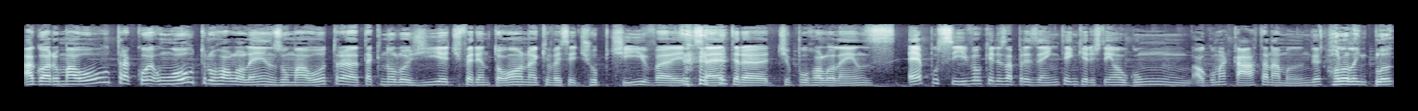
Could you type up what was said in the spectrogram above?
Agora, uma outra coisa, um outro HoloLens, uma outra tecnologia diferentona que vai ser disruptiva, etc., tipo HoloLens, é possível que eles apresentem, que eles tenham algum, alguma carta na manga. HoloLens Plus,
